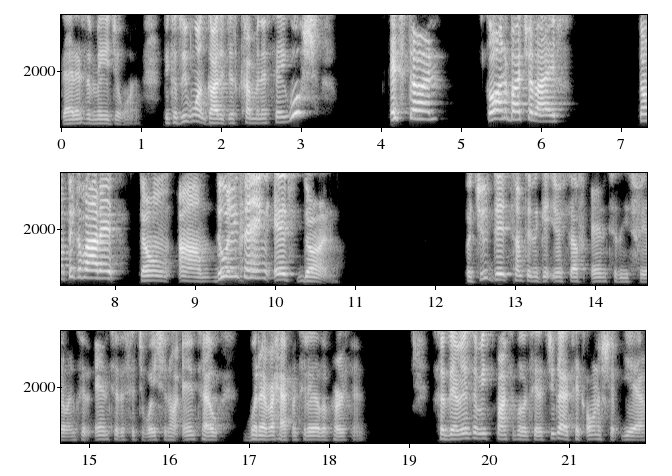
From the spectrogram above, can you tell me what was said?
That is a major one. Because we want God to just come in and say, whoosh, it's done. Go on about your life. Don't think about it. Don't um, do anything. It's done. But you did something to get yourself into these feelings and into the situation or into whatever happened to the other person. So there is a responsibility that you got to take ownership. Yeah,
